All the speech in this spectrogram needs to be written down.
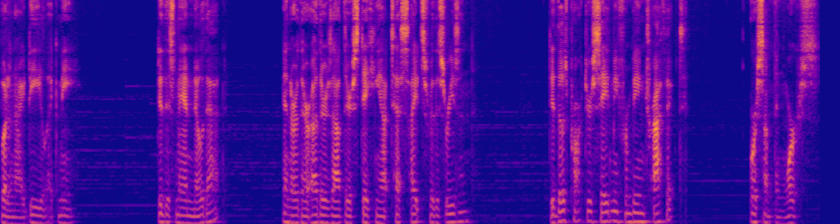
but an ID like me. Did this man know that? And are there others out there staking out test sites for this reason? Did those proctors save me from being trafficked? Or something worse?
